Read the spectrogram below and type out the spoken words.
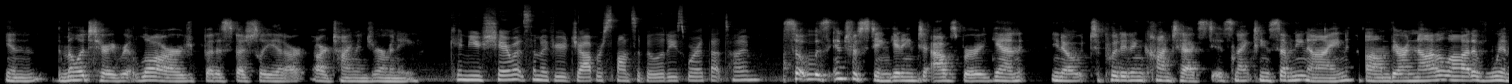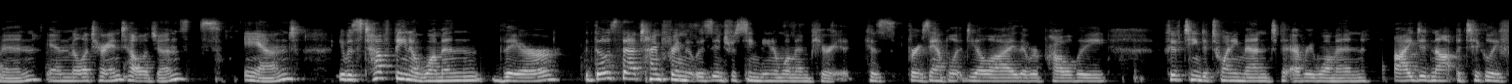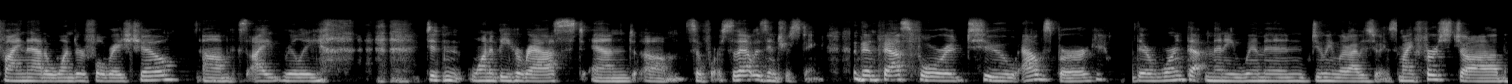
in the military writ large, but especially at our, our time in Germany. Can you share what some of your job responsibilities were at that time? So it was interesting getting to Augsburg again. You know, to put it in context, it's 1979. Um, there are not a lot of women in military intelligence, and it was tough being a woman there those that time frame it was interesting being a woman period. Because for example at dli there were probably 15 to 20 men to every woman. I did not particularly find that a wonderful ratio because um, i really didn't want to be harassed and um, so forth. So that was interesting. Then fast forward to augsburg there weren't that many women doing what i was doing. So my first job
